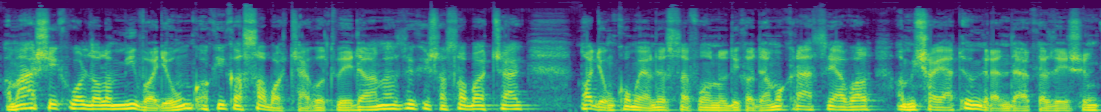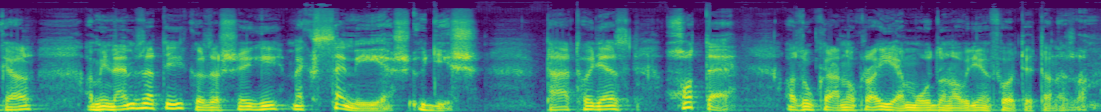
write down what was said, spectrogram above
A másik oldalon mi vagyunk, akik a szabadságot védelmezzük, és a szabadság nagyon komolyan összefonódik a demokráciával, a mi saját önrendelkezésünkkel, ami nemzeti, közösségi, meg személyes ügy is. Tehát, hogy ez hat-e az ukránokra ilyen módon, ahogy én föltételezem?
